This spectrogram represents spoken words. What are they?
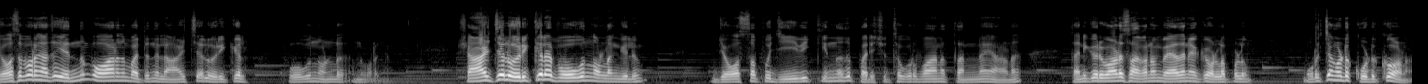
ജോസഫ് പറഞ്ഞു അച്ഛാ എന്നും പോകാനൊന്നും പറ്റുന്നില്ല. ആഴ്ചയിൽ ഒരിക്കൽ പോകുന്നുണ്ട് എന്ന് പറഞ്ഞു. പക്ഷെ ആഴ്ചയിൽ ഒരിക്കലേ പോകുന്നുള്ളെങ്കിലും ജോസഫ് ജീവിക്കുന്നത് പരിശുദ്ധ കുർബാന തന്നെയാണ്. തനിക്ക് ഒരുപാട് സഹനം വേദനയൊക്കെ ഉള്ളപ്പോഴും മുറിച്ചങ്ങോട്ട് കൊടുക്കുവാണ്.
